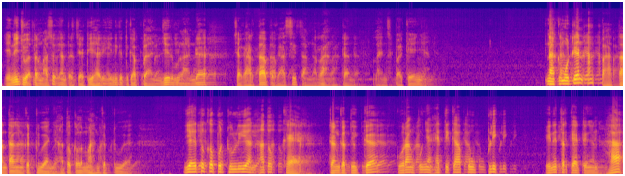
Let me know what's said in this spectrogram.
Ini juga termasuk yang terjadi hari ini ketika banjir melanda Jakarta, Bekasi, Tangerang, dan lain sebagainya. Nah, kemudian apa tantangan keduanya atau kelemahan kedua? Yaitu kepedulian atau care. Dan ketiga, kurang punya etika publik. Ini terkait dengan hak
